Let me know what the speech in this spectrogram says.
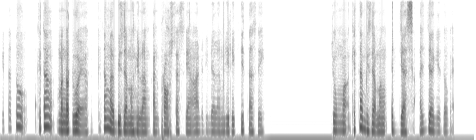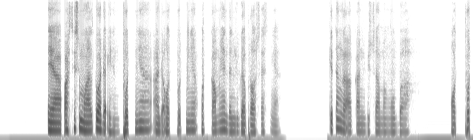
Kita tuh kita menurut gue ya kita nggak bisa menghilangkan proses yang ada di dalam diri kita sih. Cuma kita bisa mengadjust aja gitu kayak ya pasti semua hal itu ada inputnya ada outputnya outcome-nya dan juga prosesnya. Kita nggak akan bisa mengubah output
